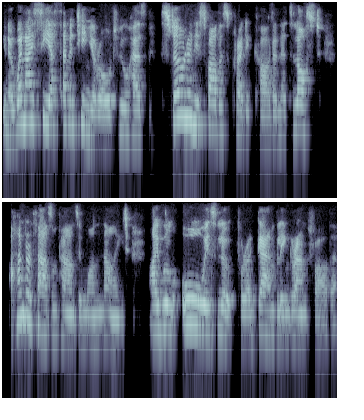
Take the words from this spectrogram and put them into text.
you know, when I see a 17 year old who has stolen his father's credit card and has lost £100,000 in one night, I will always look for a gambling grandfather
